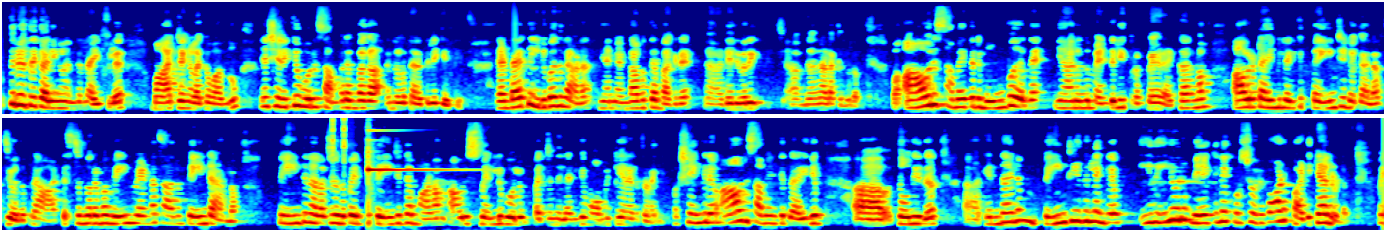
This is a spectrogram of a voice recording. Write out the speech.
ഒത്തിരി ഒത്തിരി കാര്യങ്ങൾ എന്റെ ലൈഫിൽ മാറ്റങ്ങളൊക്കെ വന്നു. ഞാൻ ശരിക്കും ഒരു സംരംഭക എന്നുള്ള തലത്തിലേക്ക് എത്തി. രണ്ടായിരത്തി ഇരുപതിലാണ് ഞാൻ രണ്ടാമത്തെ മകനെ ഡെലിവറി നടക്കുന്നത്. അപ്പൊ ആ ഒരു സമയത്തിന് മുമ്പ് തന്നെ ഞാനൊന്ന് മെന്റലി പ്രിപ്പയർഡ് ആയി. കാരണം ആ ഒരു ടൈമിൽ എനിക്ക് പെയിന്റിനൊക്കെ അലർജി വന്നു. അപ്പൊ ആർട്ടിസ്റ്റ് എന്ന് പറയുമ്പോൾ മെയിൻ വേണ്ട സാധനം പെയിന്റ് ആണല്ലോ. പെയിന്റിന് അലർജി വന്നപ്പോൾ എനിക്ക് പെയിന്റിന്റെ മണം ആ ഒരു സ്മെല്ല് പോലും പറ്റുന്നില്ല. എനിക്ക് വോമിറ്റ് ചെയ്യാനൊക്കെ തുടങ്ങി. പക്ഷെ എങ്കിലും ആ ഒരു സമയം എനിക്ക് ധൈര്യം തോന്നിയത് എന്തായാലും പെയിന്റ് ചെയ്തില്ലെങ്കിലും ഇത് ഈ ഒരു മേഖലയെ കുറിച്ച് ഒരുപാട് പഠിക്കാനുണ്ട്. അപ്പൊ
